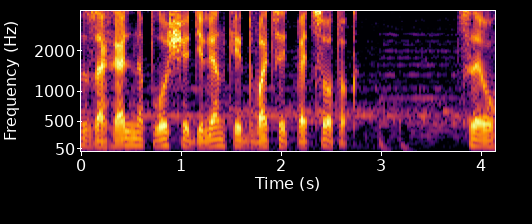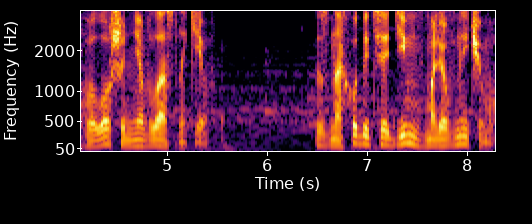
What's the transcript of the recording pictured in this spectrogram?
Загальна площа ділянки 25 соток. Це оголошення власників. Знаходиться дім в мальовничому,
